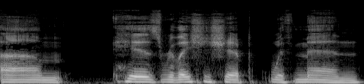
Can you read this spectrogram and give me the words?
um, his relationship with men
